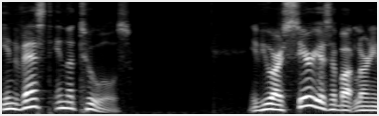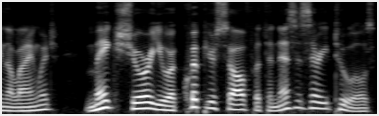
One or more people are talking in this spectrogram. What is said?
Invest in the tools. If you are serious about learning the language, make sure you equip yourself with the necessary tools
